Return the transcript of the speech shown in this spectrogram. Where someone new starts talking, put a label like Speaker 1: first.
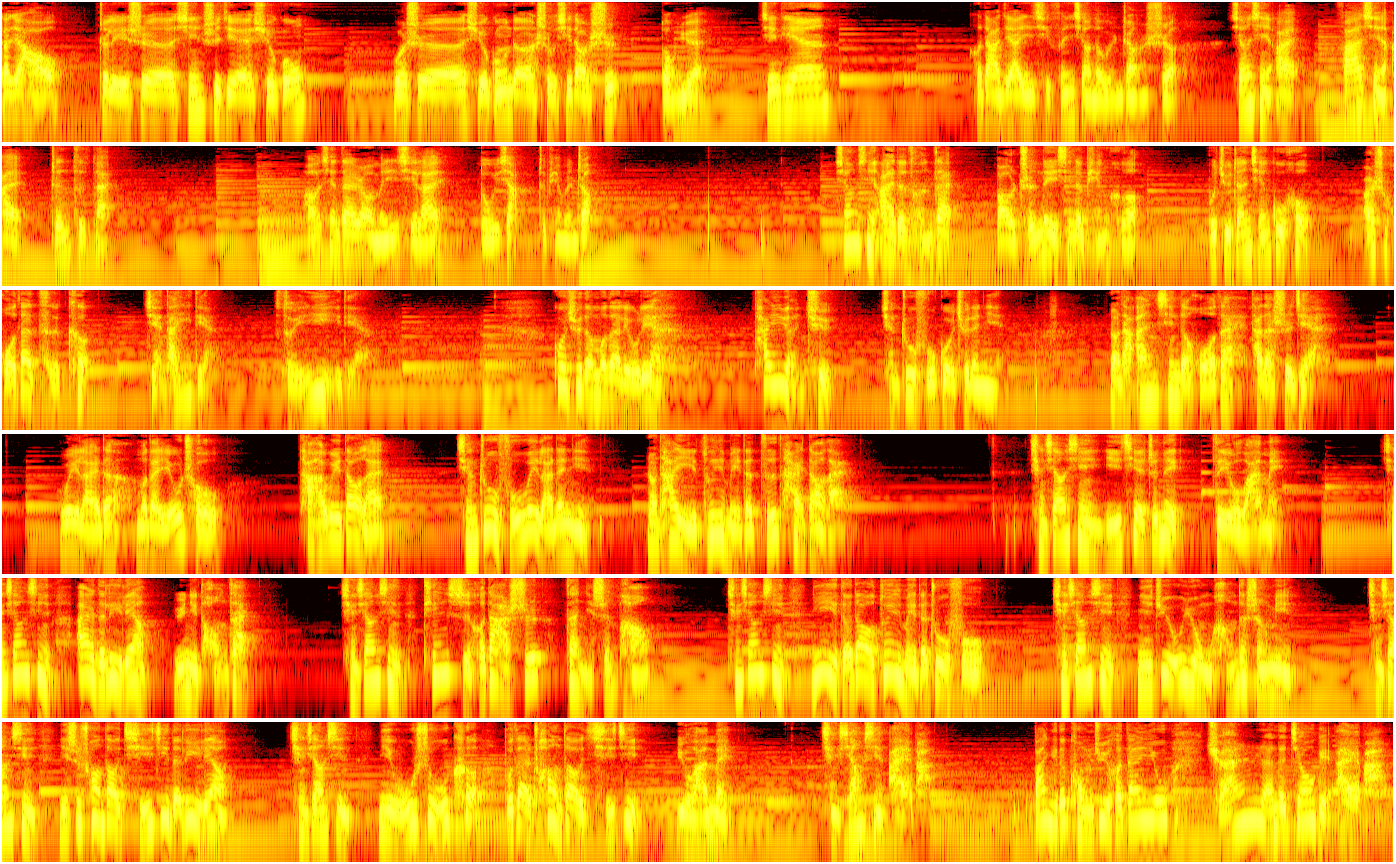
Speaker 1: 大家好，这里是新世界学宫，我是学宫的首席导师董月。今天和大家一起分享的文章是：相信爱，发现爱真自在。好，现在让我们一起来读一下这篇文章。相信爱的存在，保持内心的平和，不去瞻前顾后，而是活在此刻。简单一点，随意一点。过去的莫再留恋，他已远去，请祝福过去的你，让他安心的活在他的世界。未来的莫再忧愁，他还未到来，请祝福未来的你，让他以最美的姿态到来。请相信一切之内自有完美，请相信爱的力量与你同在。请相信天使和大师在你身旁，请相信你已得到最美的祝福，请相信你具有永恒的生命，请相信你是创造奇迹的力量，请相信你无时无刻不在创造奇迹与完美，请相信爱吧，把你的恐惧和担忧全然的交给爱吧，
